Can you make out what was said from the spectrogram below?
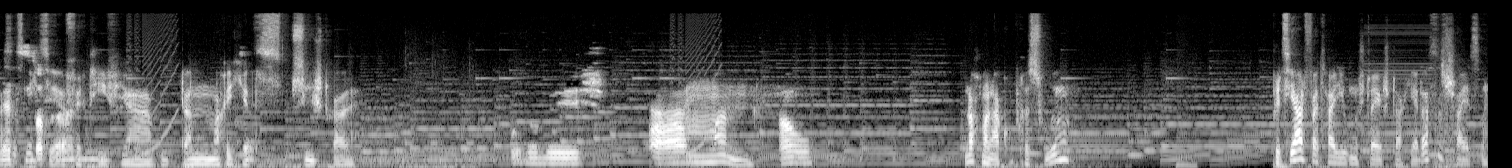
Das ist nicht sehr effektiv. Ja, gut, dann mache ich jetzt Psystrahl. Oder nicht. Oh Mann. Au. Nochmal Akupressur. Spezialverteidigung steigt stark. Ja, das ist scheiße.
